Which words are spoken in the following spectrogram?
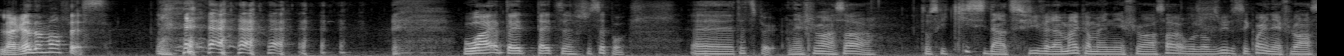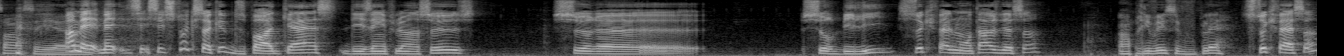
L'arrêt de mon fesse. Ouais, peut-être, peut-être, je sais pas. Euh, petit peu. Un influenceur. Parce que qui s'identifie vraiment comme un influenceur aujourd'hui? C'est quoi un influenceur? C'est, euh, Ah, mais, mais c'est toi qui s'occupe du podcast des influenceuses sur, euh, sur Billy? C'est toi qui fais le montage de ça? En privé, s'il vous plaît. C'est toi qui fais ça?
